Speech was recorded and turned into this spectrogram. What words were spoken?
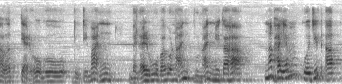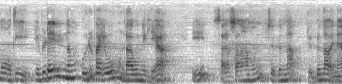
ഭവത്യരോഗോ ദ്യുതിമാൻ ബലരൂപഗുണാൻ ഗുണാന്വിത. ന ഭയം ക്വചിത് ആപ്നോതി. എവിടെ നിന്നും ഒരു ഭയവും ഉണ്ടാവുന്നില്ല. ഈ സഹസ്രനാമം ചൊല്ലുന്ന ചൊല്ലുന്നവന്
